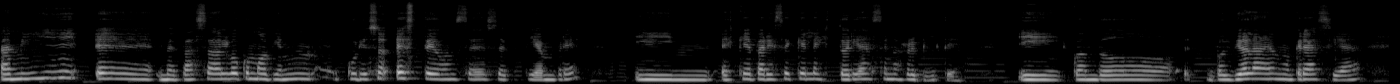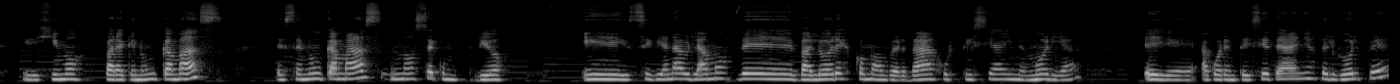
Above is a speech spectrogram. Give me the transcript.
A mí eh, me pasa algo como bien curioso este 11 de septiembre y mm, es que parece que la historia se nos repite. Y cuando volvió la democracia y dijimos para que nunca más, ese nunca más no se cumplió. Y si bien hablamos de valores como verdad, justicia y memoria, eh, a 47 años del golpe,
